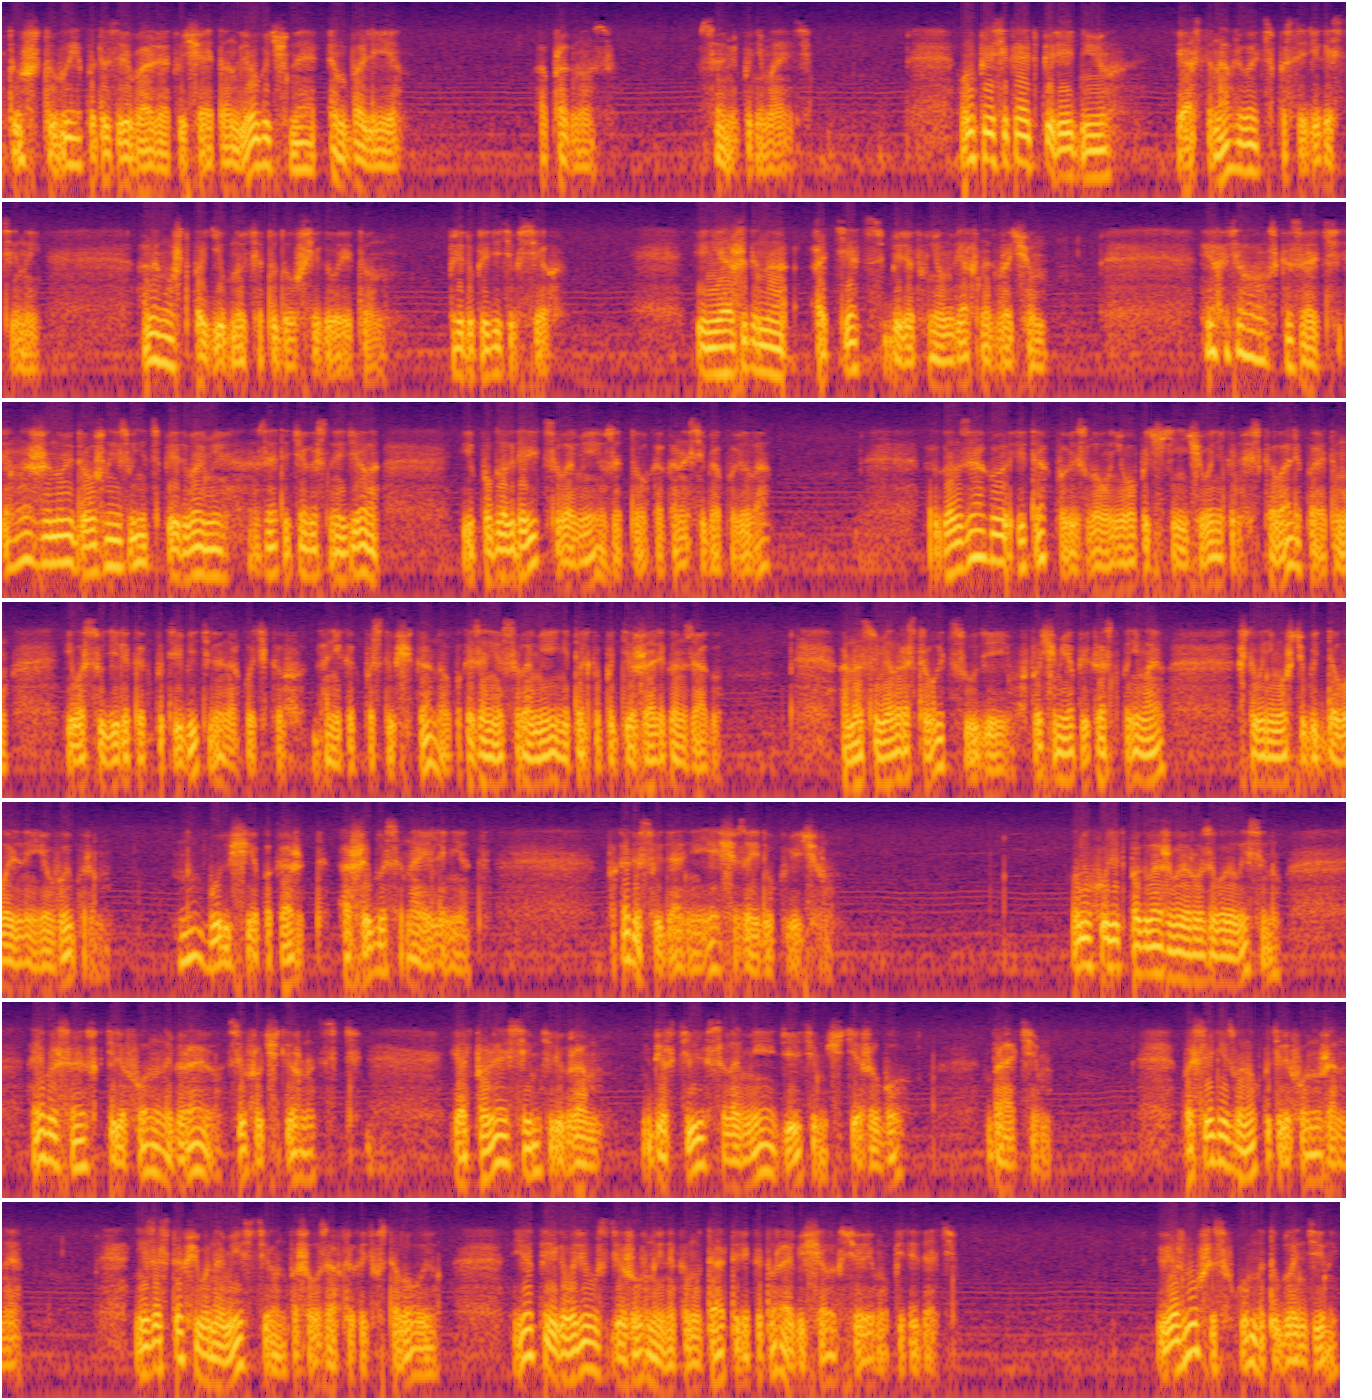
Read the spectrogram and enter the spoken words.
«То, что вы подозревали», — отвечает он, — «легочная эмболия». «А прогноз?» «Сами понимаете». Он пересекает переднюю и останавливается посреди гостиной. Она может погибнуть от удушья, говорит он. Предупредите всех. И неожиданно отец берет в нем верх над врачом. Я хотел вам сказать, мы с женой должны извиниться перед вами за это тягостное дело и поблагодарить Соломею за то, как она себя повела. Гонзагу и так повезло, у него почти ничего не конфисковали, поэтому его судили как потребителя наркотиков, а не как поставщика, но показания Соломеи не только поддержали Гонзагу. Она сумела растрогать судей. Впрочем, я прекрасно понимаю, что вы не можете быть довольны ее выбором. Но будущее покажет, ошиблась она или нет. Пока до свидания, я еще зайду к вечеру. Он уходит, поглаживая розовую лысину, а я бросаюсь к телефону, набираю цифру 14 и отправляю семь телеграмм. Бертиль, Соломея, детям, Чте Жабо, братьям. Последний звонок по телефону Жанне. Не застав его на месте, он пошел завтракать в столовую. Я переговорил с дежурной на коммутаторе, которая обещала все ему передать. Вернувшись в комнату блондины,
